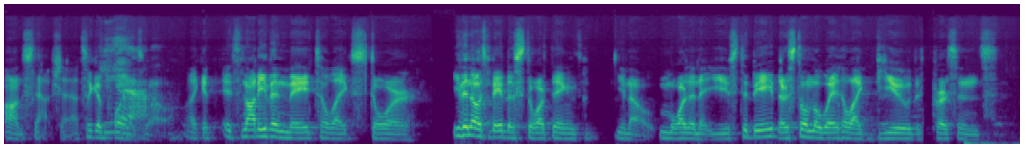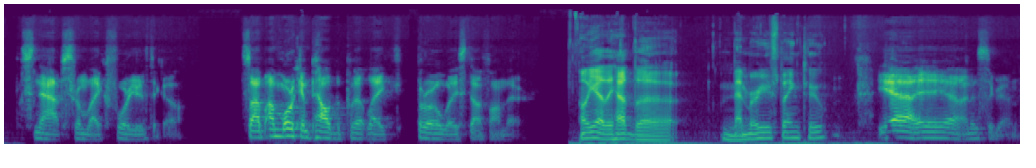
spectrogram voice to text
on Snapchat. That's a good point Yeah. as well. Like it, it's not even made to like store, even though it's made to store things, you know, more than it used to be. There's still no way to like view this person's snaps from like four years ago. So I'm, I'm more compelled to put like throwaway stuff on there. Oh yeah, they have the memories thing too. Yeah, yeah, yeah, on Instagram.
